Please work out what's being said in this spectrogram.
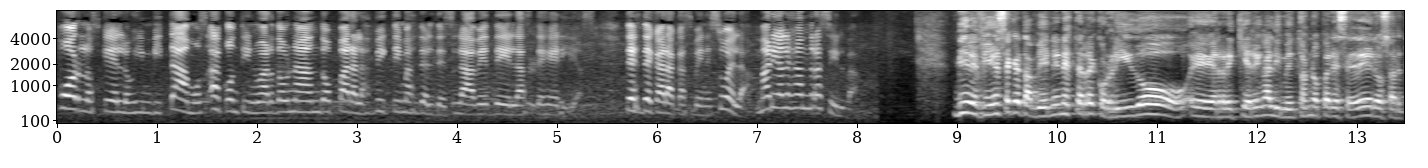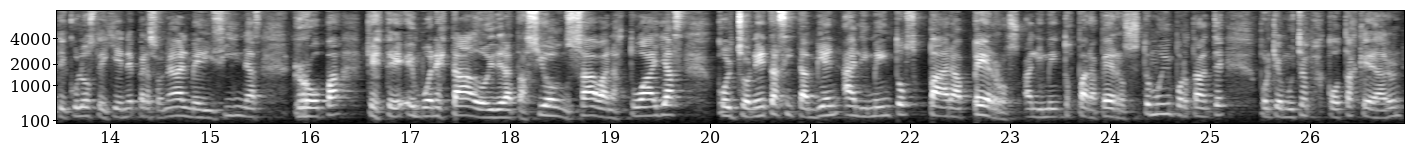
por los que los invitamos a continuar donando para las víctimas del deslave de las tejerías. Desde Caracas, Venezuela, María Alejandra Silva. Miren, fíjense que también en este recorrido eh, requieren alimentos no perecederos, artículos de higiene personal, medicinas, ropa que esté en buen estado, hidratación, sábanas, toallas, colchonetas y también alimentos para perros, alimentos para perros. Esto es muy importante porque muchas mascotas quedaron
